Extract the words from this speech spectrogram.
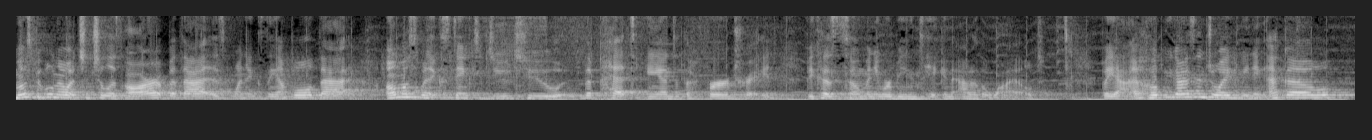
Most people know what chinchillas are, but that is one example that almost went extinct due to the pet and the fur trade because so many were being taken out of the wild. But yeah, I hope you guys enjoyed meeting Echo,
